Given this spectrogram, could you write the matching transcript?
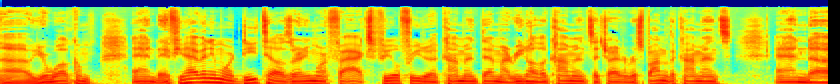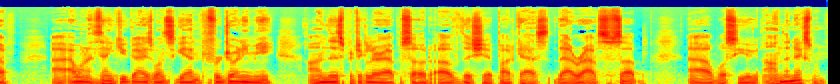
uh, you're welcome. And if you have any more details or any more facts, feel free to comment them. I read all the comments. I try to respond to the comments. And uh, I want to thank you guys once again for joining me on this particular episode of the Shit Podcast. That wraps us up. Uh, we'll see you on the next one.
